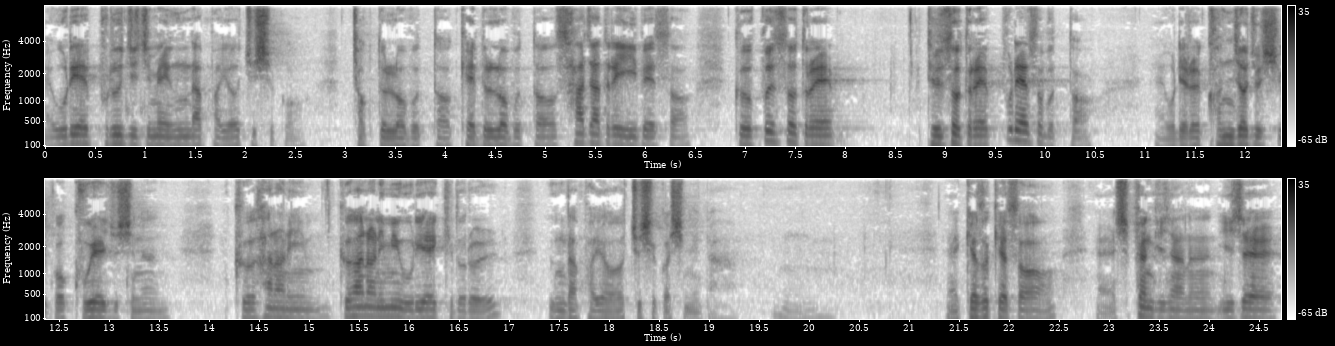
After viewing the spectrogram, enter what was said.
우리의 부르짖음에 응답하여 주시고, 적들로부터 개들로부터 사자들의 입에서 그 뿔소들의 들소들의 뿔에서부터 우리를 건져 주시고 구해 주시는 그 하나님, 그 하나님이 우리의 기도를 응답하여 주실 것입니다. 음. 계속해서 시편 기자는 이제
